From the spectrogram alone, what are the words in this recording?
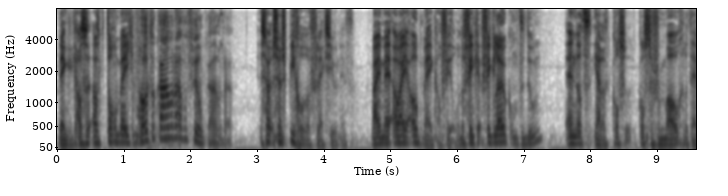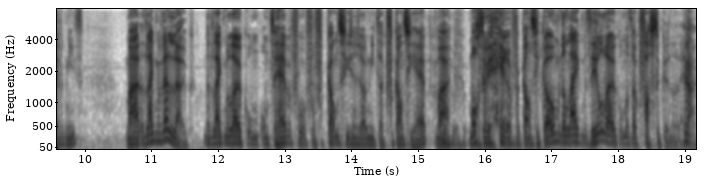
Denk ik. Als, als ik toch een beetje... Een mag- fotocamera of een filmcamera? Zo- Zo'n spiegelreflectieunit. Waar je, mee, waar je ook mee kan filmen. Dat vind ik, vind ik leuk om te doen. En dat, ja, dat kost, kost een vermogen. Dat heb ik niet. Maar dat lijkt me wel leuk. Dat lijkt me leuk om, om te hebben voor, voor vakanties en zo. Niet dat ik vakantie heb. Maar mocht er weer een vakantie komen... dan lijkt me het heel leuk om dat ook vast te kunnen leggen. Ja.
